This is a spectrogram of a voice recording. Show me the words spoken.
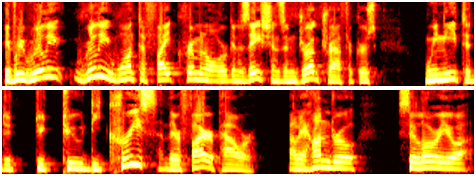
If we really, really want to fight criminal organizations and drug traffickers, we need to, de- to decrease their firepower. Alejandro Celorio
